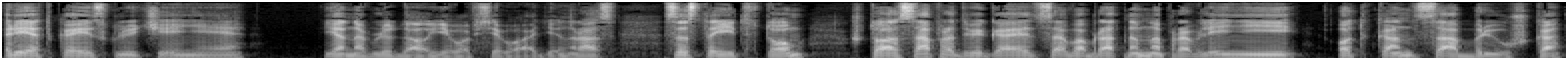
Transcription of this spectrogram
Редкое исключение, я наблюдал его всего один раз, состоит в том, что оса продвигается в обратном направлении от конца брюшка,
